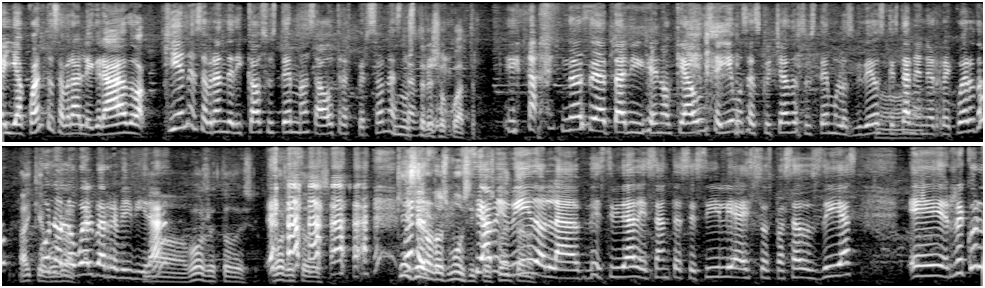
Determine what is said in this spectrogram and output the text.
¿Y a cuántos habrá alegrado? ¿A quiénes habrán dedicado sus temas a otras personas Unos tres o cuatro. no sea tan ingenuo que aún seguimos escuchando sus temas, los videos que están en el recuerdo. Uno lo vuelve a revivir, ¿ah? No, borre todo eso, borre todo eso. ¿Qué hicieron los músicos? Se ha vivido la festividad de Santa Cecilia estos pasados días. Eh, recuerdo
